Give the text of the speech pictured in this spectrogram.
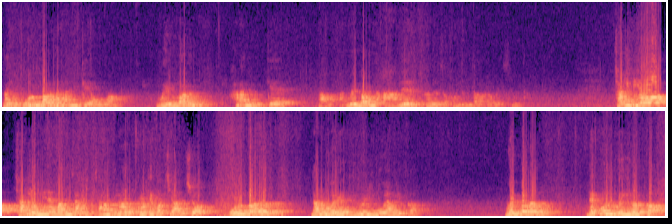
나는 오른발은 하나님께 영광, 왼발은 하나님께 아, 왼발은 아멘 하면서 걷는다라고 했습니다. 자기 비하와 자기 영민에 빠진 사람, 사람들은 그렇게 걷지 않죠. 오른발은 나는 왜 늘 이 모양일까? 왼발은 내 꼴은 왜 이럴까?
